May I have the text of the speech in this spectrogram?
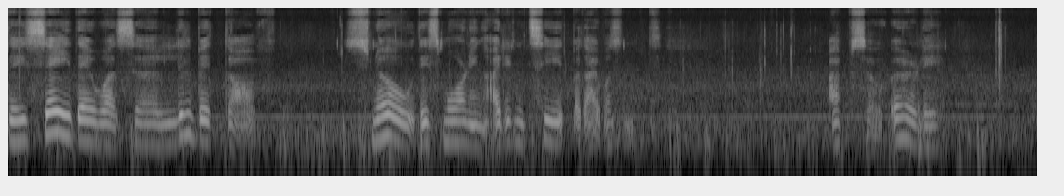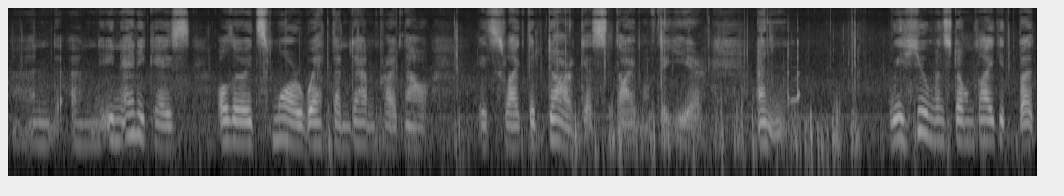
they say there was a little bit of snow this morning. I didn't see it, but I wasn't up so early. And, and in any case, although it's more wet than damp right now, it's like the darkest time of the year. And we humans don't like it, but,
